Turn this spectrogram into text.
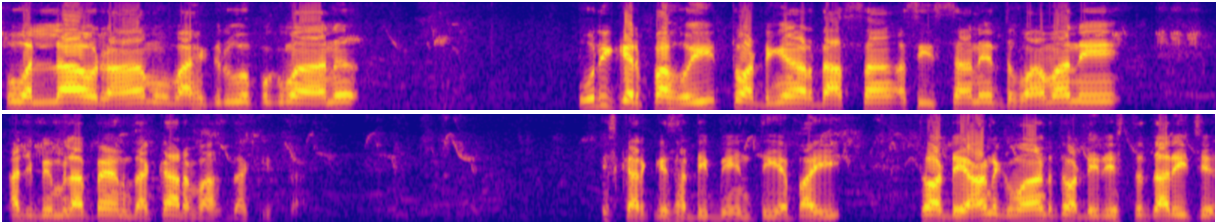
ਉਹ ਅੱਲਾ, ਉਹ ਰਾਮ, ਉਹ ਵਾਹਿਗੁਰੂ, ਉਹ ਭਗਵਾਨ, ਉਹਦੀ ਕਿਰਪਾ ਹੋਈ। ਤੁਹਾਡੀਆਂ ਅਰਦਾਸਾਂ, ਅਸੀਸਾਂ ਨੇ, ਦੁਆਵਾਂ ਨੇ ਅੱਜ ਬਿਮਲਾ ਭੈਣ ਦਾ ਘਰ ਵਸਦਾ ਕੀਤਾ। ਇਸ ਕਰਕੇ ਸਾਡੀ ਬੇਨਤੀ ਹੈ ਭਾਈ, ਤੁਹਾਡੇ ਆਂਢ ਗੁਆਂਢ ਤੁਹਾਡੀ ਰਿਸ਼ਤੇਦਾਰੀ 'ਚ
